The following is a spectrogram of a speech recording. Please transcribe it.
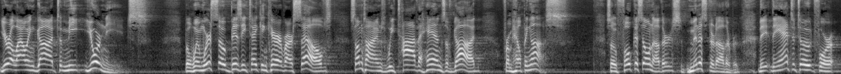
you're allowing God to meet your needs. But when we're so busy taking care of ourselves, sometimes we tie the hands of God from helping us. So focus on others, minister to others. The, the antidote for,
